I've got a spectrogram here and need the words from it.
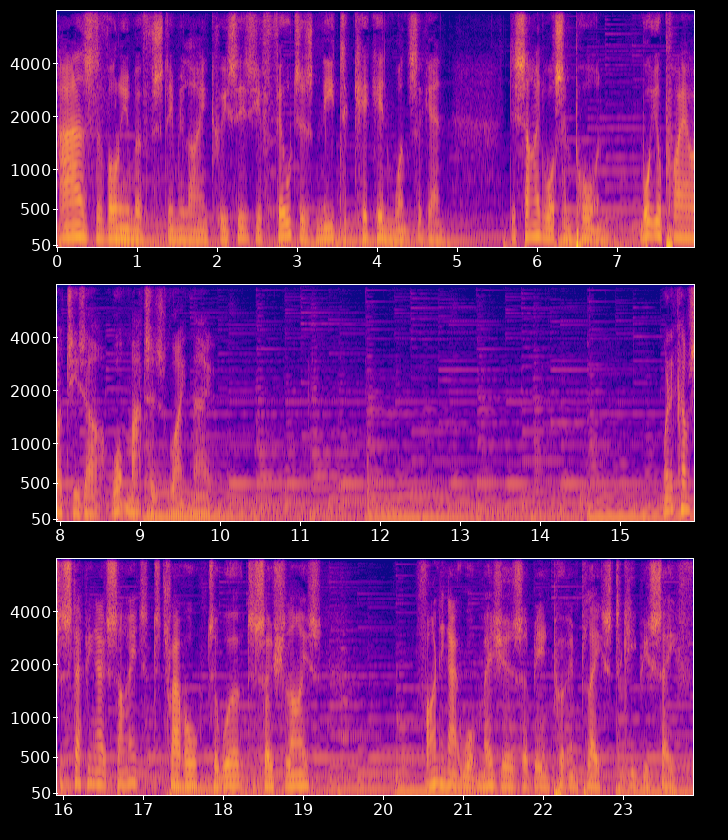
As the volume of stimuli increases, your filters need to kick in once again. Decide what's important, what your priorities are, what matters right now. When it comes to stepping outside, to travel, to work, to socialise, finding out what measures are being put in place to keep you safe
